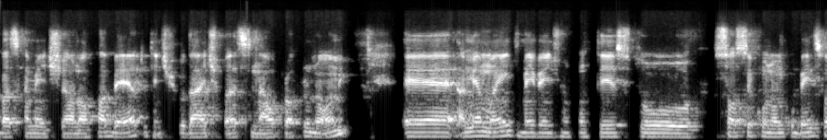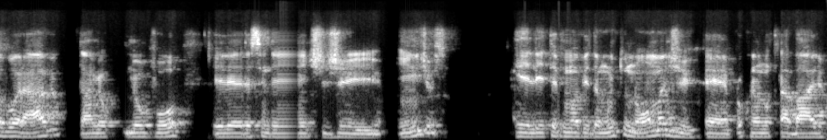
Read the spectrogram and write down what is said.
basicamente analfabeto, tem dificuldade para assinar o próprio nome. É, a minha mãe também vem de um contexto socioeconômico bem desfavorável, tá? Meu, meu avô, ele é descendente de índios, ele teve uma vida muito nômade, é, procurando trabalho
